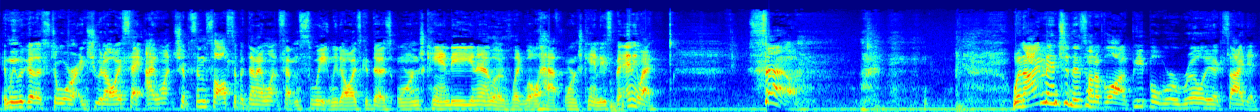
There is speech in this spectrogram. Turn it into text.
and we would go to the store, and she would always say, I want chips and salsa, but then I want something sweet. And we'd always get those orange candy, you know, those like little half orange candies. But anyway, so, when I mentioned this on a vlog, people were really excited.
